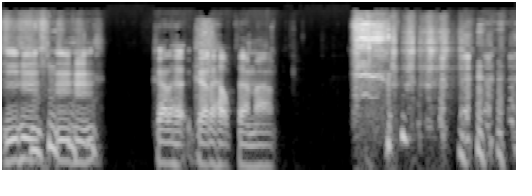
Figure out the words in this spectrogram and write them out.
Gotta gotta help them out.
